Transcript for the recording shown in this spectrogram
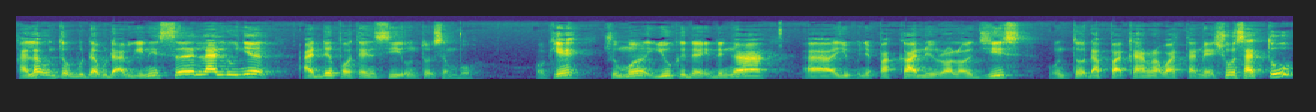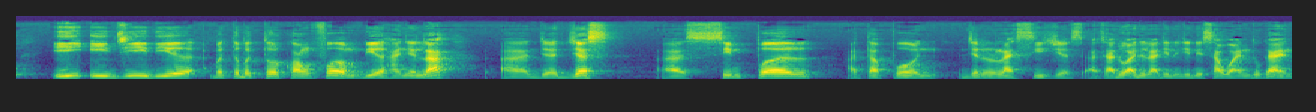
kalau untuk budak-budak begini, selalunya ada potensi untuk sembuh. Okey, cuma you kena dengar uh, you punya pakar neurologis untuk dapatkan rawatan. Make sure satu, EEG dia betul-betul confirm dia hanyalah uh, just uh, simple ataupun generalized seizures. Uh, selalu adalah jenis-jenis sawan tu kan.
